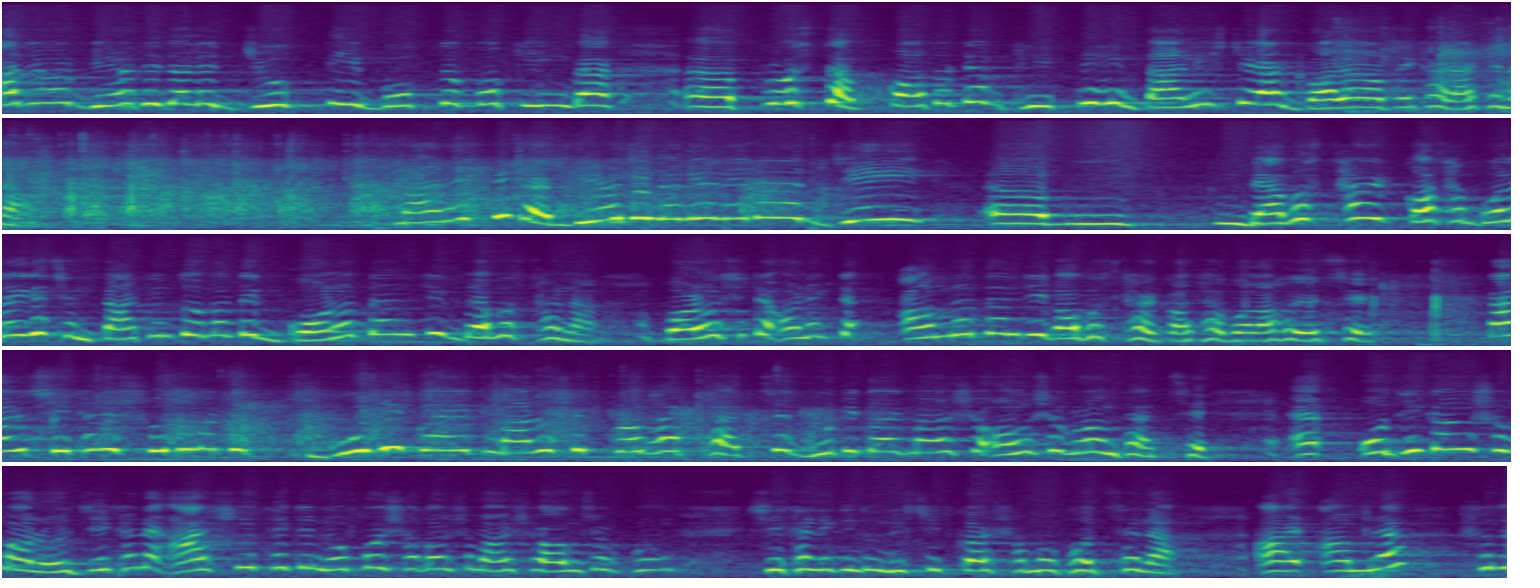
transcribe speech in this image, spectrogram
আজ আমার বিরোধী দলের যুক্তি, বক্তব্য কিংবা প্রস্তাব কতটা ভিত্তিহীন তা নিশ্চয়ই আর বলার অপেক্ষা রাখে না। মাননীয় স্পিকার, বিরোধী দলীয় নেতারা যেই ব্যবস্থার কথা বলে গেছেন, তা কিন্তু আমাদের গণতান্ত্রিক ব্যবস্থা না, বরং সেটা অনেকটা আমলাতান্ত্রিক অবস্থার কথা বলা হয়েছে। কারণ সেখানে শুধুমাত্র গুটি কয়েক মানুষের প্রভাব থাকছে, গুটি কয়েক মানুষের অংশগ্রহণ থাকছে। অধিকাংশ মানুষ, যেখানে আশি থেকে নব্বই শতাংশ মানুষের অংশগ্রহণ, সেখানে কিন্তু নিশ্চিত করা সম্ভব হচ্ছে না। আর আমরা শুধু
